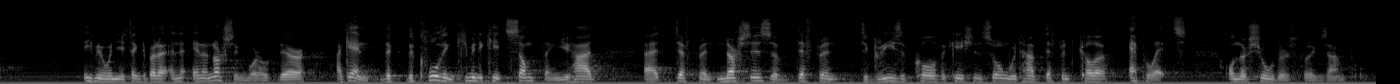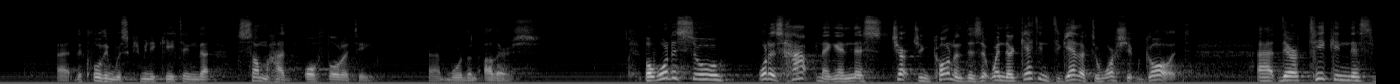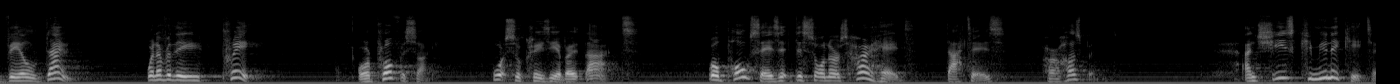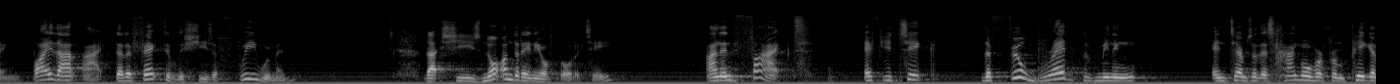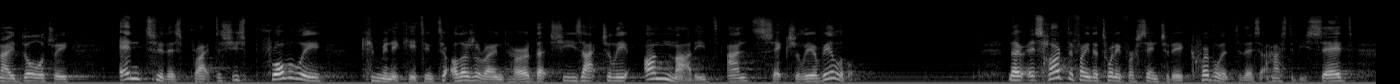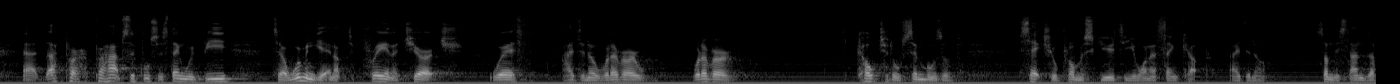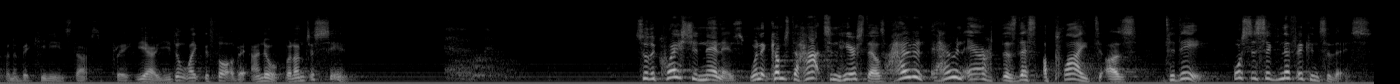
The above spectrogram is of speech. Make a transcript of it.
even when you think about it in, in a nursing world, there, again, the, the, clothing communicates something. You had uh, different nurses of different degrees of qualification, so on would have different color epaulets on their shoulders, for example. Uh, the clothing was communicating that some had authority uh, more than others. But what is so what is happening in this church in Corinth is that when they're getting together to worship God, uh, they're taking this veil down whenever they pray or prophesy. What's so crazy about that? Well, Paul says it dishonors her head, that is, her husband. And she's communicating by that act that effectively she's a free woman, that she's not under any authority, and in fact, if you take the full breadth of meaning in terms of this hangover from pagan idolatry into this practice, she's probably communicating to others around her that she's actually unmarried and sexually available. Now, it's hard to find a 21st century equivalent to this, it has to be said. Uh, perhaps the closest thing would be to a woman getting up to pray in a church with, I don't know, whatever, whatever cultural symbols of sexual promiscuity you want to think up. I don't know. Somebody stands up in a bikini and starts to pray. Yeah, you don't like the thought of it. I know, but I'm just saying. So the question then is when it comes to hats and hairstyles, how, on, how on earth does this apply to us today? What's the significance of this?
